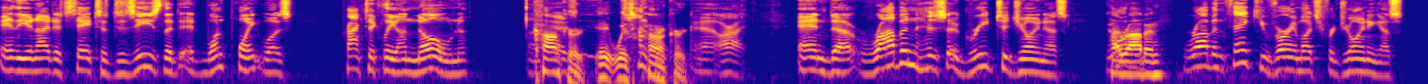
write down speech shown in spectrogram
in the United States, a disease that at one point was practically unknown. Uh, conquered. as- It was conquered. Yeah, all right. And uh, Robin has agreed to join us. Hi, Robin. Robin, thank you very much for joining us.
